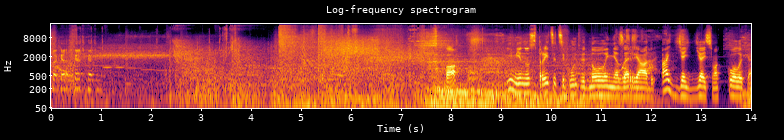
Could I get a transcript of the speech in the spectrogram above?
Чекай, ну, чекай, чекай. Мінус 30 секунд відновлення заряду. Ай-яй-яй, смаколики.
